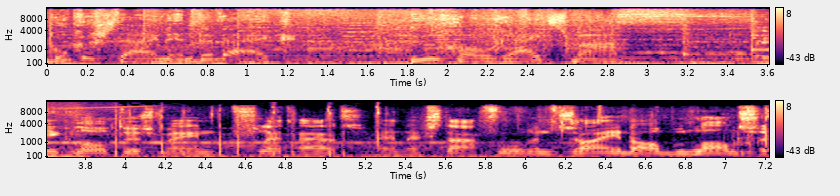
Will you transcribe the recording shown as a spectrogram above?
Boekenstein en de Wijk. Hugo Rijksma. Ik loop dus mijn flat uit en ik sta voor een zwaaiende ambulance.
